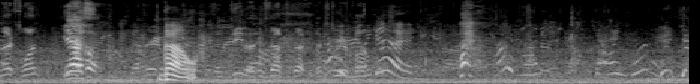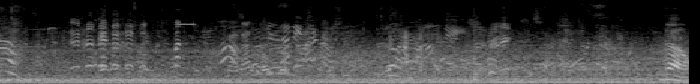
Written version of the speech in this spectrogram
Next one. Yes. Go. And Dina is after that. The next three are Very fun. good. Hi, buddy. Going good. Good job. Go.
